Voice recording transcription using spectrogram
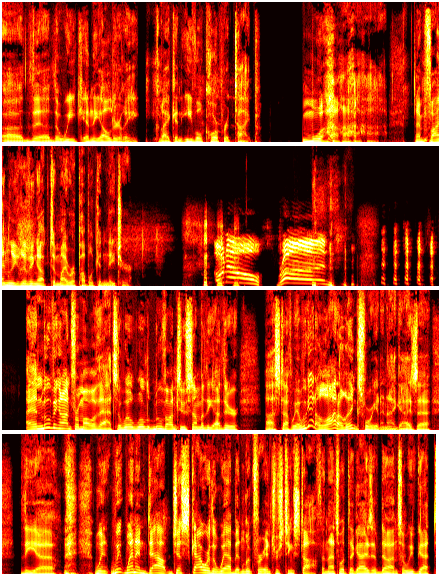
uh, the the weak and the elderly like an evil corporate type. I'm finally living up to my Republican nature. oh no! Run! And moving on from all of that, so we'll we'll move on to some of the other uh, stuff we have. We got a lot of links for you tonight, guys. Uh, the uh, when when in doubt, just scour the web and look for interesting stuff, and that's what the guys have done. So we've got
